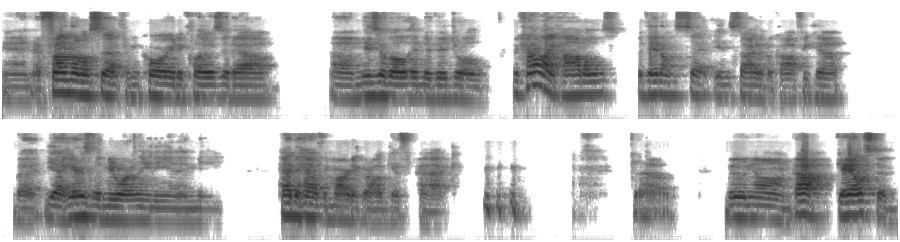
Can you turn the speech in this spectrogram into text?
And a fun little set from Cory to close it out. Um, these are little individual, they're kind of like HODLs, but they don't set inside of a coffee cup. But yeah, here's the New Orleanian in me. Had to have the Mardi Gras gift pack. so moving on. Ah, Gailstyn.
